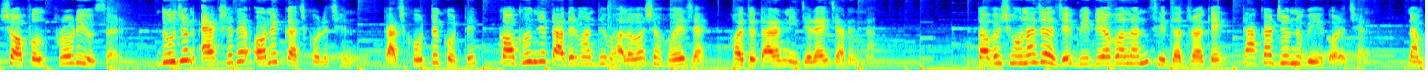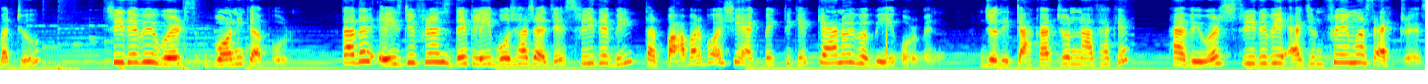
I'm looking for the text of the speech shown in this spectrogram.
সফল প্রডিউসার দুজন একসাথে অনেক কাজ করেছেন। কাজ করতে করতে কখন যে তাদের মধ্যে ভালোবাসা হয়ে যায়, হয়তো তারা নিজেরাই জানেন না। তবে শোনা যায় যে বিদ্যা বালান সিদ্ধার্থ রয়কে টাকার জন্য বিয়ে করেছেন। নাম্বার টু শ্রীদেবী ওয়েটস বনি কাপুর। তাদের এইজ ডিফারেন্স দেখলেই বোঝা যায় যে শ্রীদেবী তার বাবার বয়সী এক ব্যক্তিকে কেনই বা বিয়ে করবেন। যদি টাকার জন্য না থাকে হ্যাঁ ভিউয়ার্স শ্রীদেবী একজন ফেমাস অ্যাক্ট্রেস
